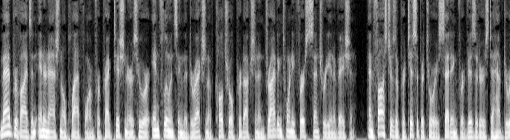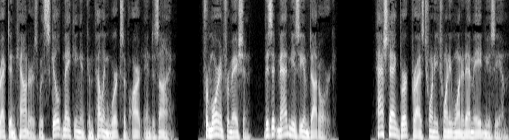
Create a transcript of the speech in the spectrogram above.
MAD provides an international platform for practitioners who are influencing the direction of cultural production and driving 21st century innovation, and fosters a participatory setting for visitors to have direct encounters with skilled making and compelling works of art and design. For more information, visit madmuseum.org. Hashtag Burke Prize 2021 at MAD Museum.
